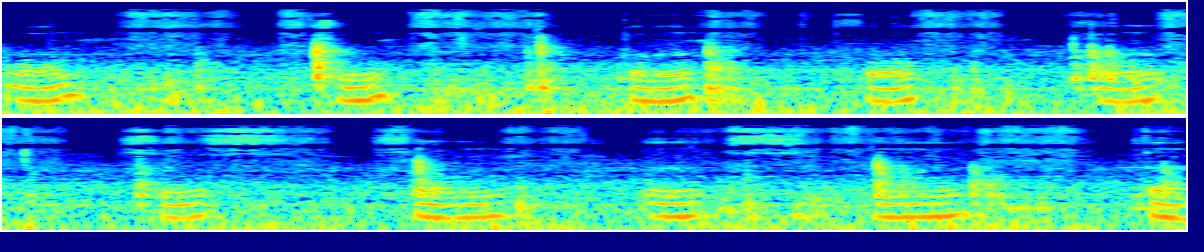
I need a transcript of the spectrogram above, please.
One, two, three, four, five, six, seven, eight, nine, ten.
